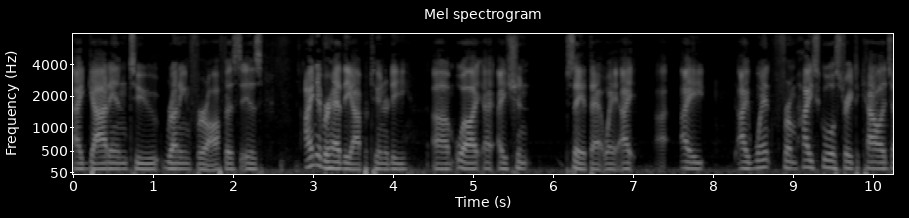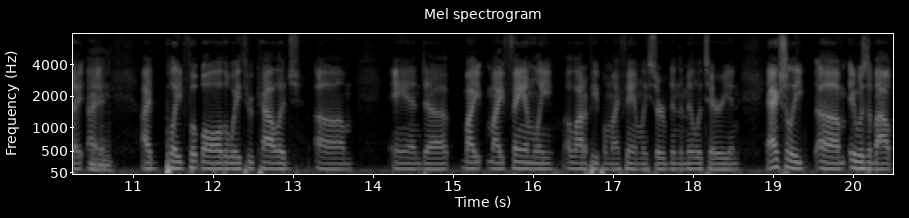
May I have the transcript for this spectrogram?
I got into running for office is I never had the opportunity. Um, well, I, I, I shouldn't say it that way. I I I went from high school straight to college. I Mhm. I, I played football all the way through college. Um, and uh, my my family, a lot of people in my family served in the military, and actually, um, it was about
